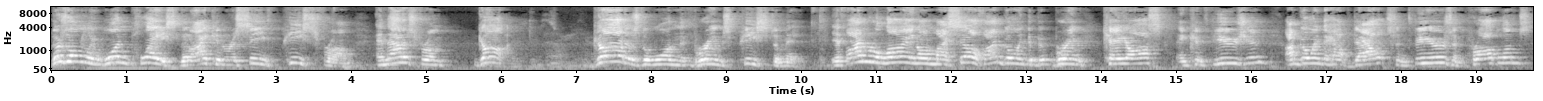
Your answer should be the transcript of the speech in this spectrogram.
There's only one place that I can receive peace from, and that is from God. God is the one that brings peace to me. If I'm relying on myself, I'm going to bring chaos and confusion. I'm going to have doubts and fears and problems.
